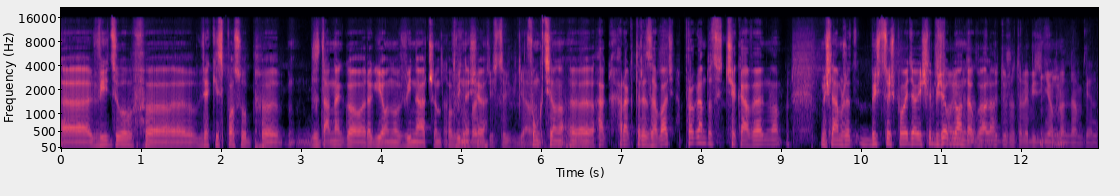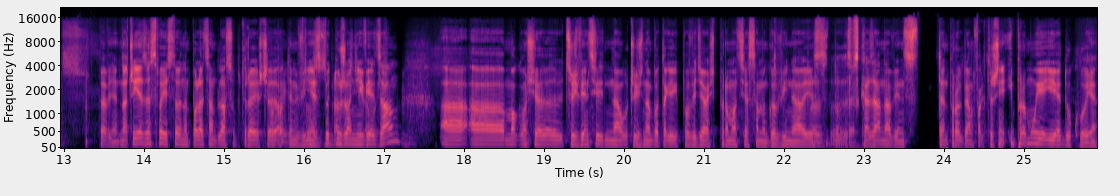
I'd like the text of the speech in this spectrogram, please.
e, widzów, e, w jaki sposób e, z danego regionu wina, czym powinny się funkcjon- e, charakteryzować. Program dosyć ciekawy. No, myślałem, że byś coś powiedział, jeśli byś oglądał go, ale dużo telewizji nie oglądam, więc pewnie. Znaczy ja ze swojej strony polecam dla osób, które jeszcze Okej, o tym winie zbyt dużo nie wiedzą, a, a mogą się coś więcej nauczyć, no bo tak jak powiedziałaś, promocja samego wina jest, wskazana, więc ten program faktycznie i promuje i edukuje.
